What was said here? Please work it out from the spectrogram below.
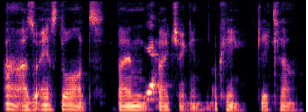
Ah, also erst dort beim ja. bei Check-in. Okay, geht klar.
